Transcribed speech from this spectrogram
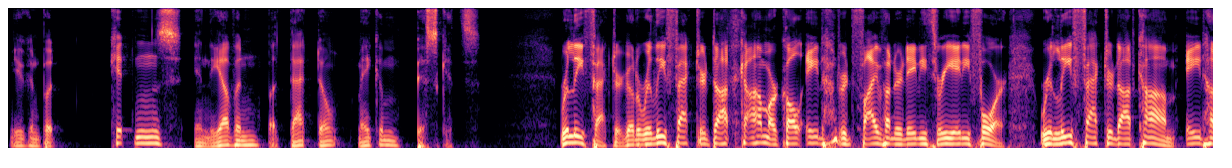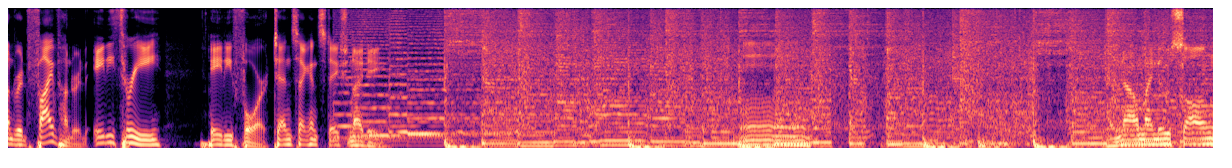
You can put kittens in the oven, but that don't make them biscuits. Relief Factor. Go to relieffactor.com or call 800 500 8384. Relieffactor.com, 800 500 8384. 10 second station ID. And mm. Now my new song.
